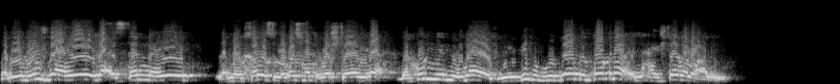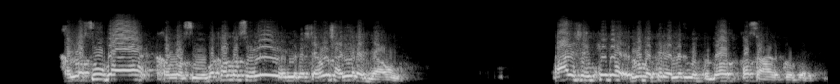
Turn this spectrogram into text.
ما بيقولوش بقى إيه؟ لا استنى إيه؟ لما نخلص القماش هات قماش تاني. لا ده كل القماش بيضيفوا في بدايه الفترة اللي هيشتغلوا عليه. خلصوه بقى خلصوه. ما خلصوا إيه؟ اللي ما اشتغلوش عليه رجعوه. علشان كده ال raw material لازم تضاف قصر على ال conversion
